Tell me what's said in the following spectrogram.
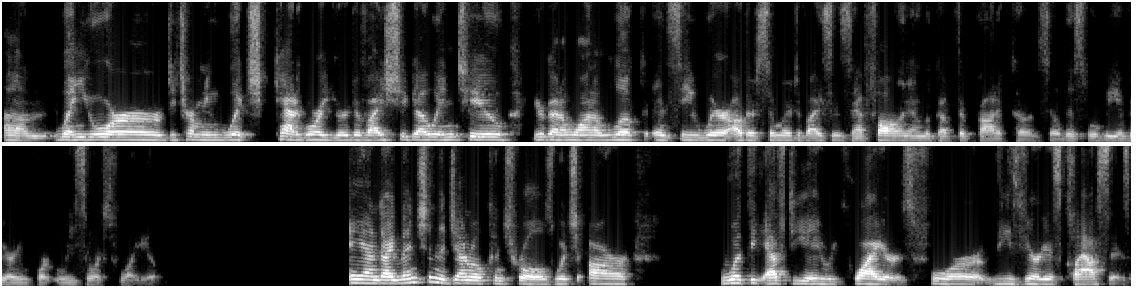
Um, when you're determining which category your device should go into, you're gonna wanna look and see where other similar devices have fallen and look up their product code. So this will be a very important resource for you. And I mentioned the general controls, which are what the FDA requires for these various classes.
